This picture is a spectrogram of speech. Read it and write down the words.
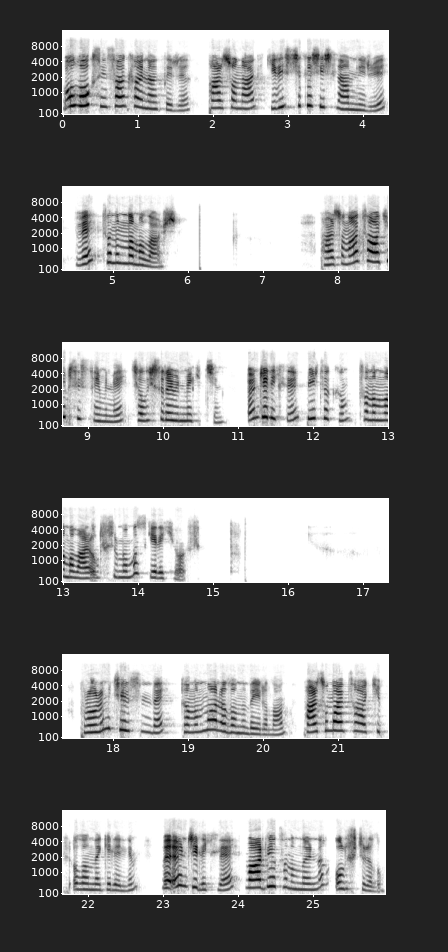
Volvox insan kaynakları, personel, giriş çıkış işlemleri ve tanımlamalar. Personel takip sistemini çalıştırabilmek için öncelikle bir takım tanımlamalar oluşturmamız gerekiyor. Program içerisinde tanımlar alanında yer alan personel takip alanına gelelim ve öncelikle vardiya tanımlarını oluşturalım.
